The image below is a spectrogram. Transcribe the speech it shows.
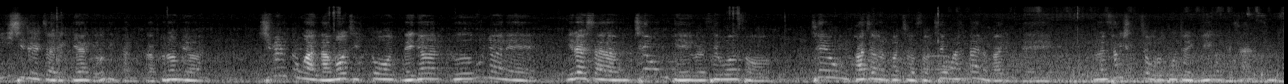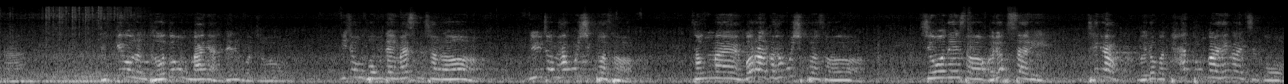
20일짜리 계약이 어디 있답니까? 그러면 10일 동안 나머지 또 내년 그 후년에 일할 사람 채용 계획을 세워서 채용 과정을 거쳐서 채용을 한다는 말인데 그건 상식적으로 도저히 이해가 되지 않습니다. 6개월은 더더욱 말이 안 되는 거죠. 이종우 본부장님 말씀처럼 일 좀 하고 싶어서 정말 뭐라도 하고 싶어서 지원해서 어렵사리 체력 뭐 이런 거 다 통과해가지고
